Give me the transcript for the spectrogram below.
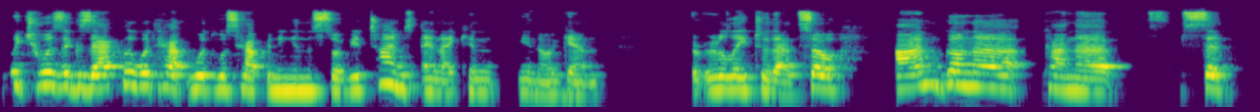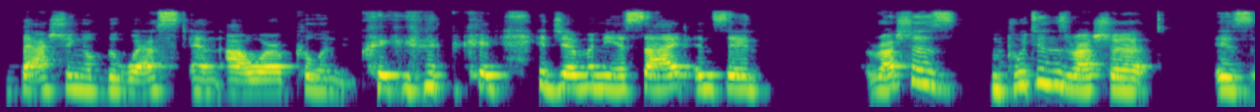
which was exactly what ha- what was happening in the Soviet times. And I can, you know, again, relate to that. So I'm gonna kind of set bashing of the West and our hegemony aside and saying Russia's Putin's Russia is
